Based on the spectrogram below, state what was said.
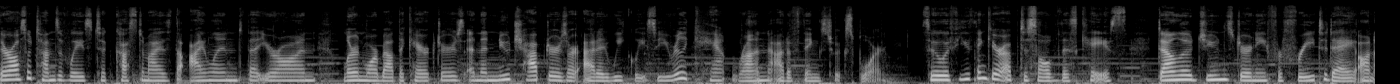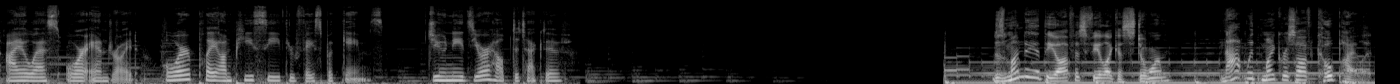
There are also tons of ways to customize the island that you're on, learn more about the characters, and then new chapters are added weekly, so you really can't run out of things to explore. So if you think you're up to solve this case, download June's Journey for free today on iOS or Android, or play on PC through Facebook Games. June needs your help, detective. Does Monday at the office feel like a storm? Not with Microsoft Copilot.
